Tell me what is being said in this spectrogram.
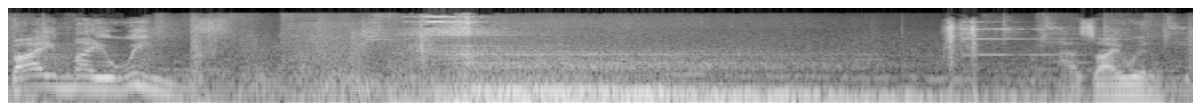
By my wings. As I will.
